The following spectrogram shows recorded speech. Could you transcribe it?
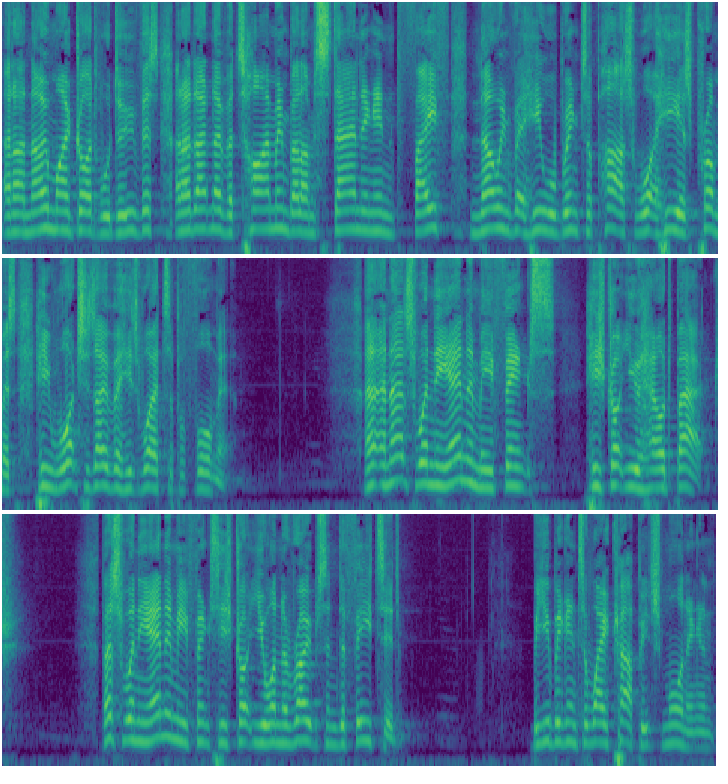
and I know my God will do this, and I don't know the timing, but I'm standing in faith, knowing that He will bring to pass what He has promised. He watches over His word to perform it. And, and that's when the enemy thinks he's got you held back. That's when the enemy thinks he's got you on the ropes and defeated. But you begin to wake up each morning and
